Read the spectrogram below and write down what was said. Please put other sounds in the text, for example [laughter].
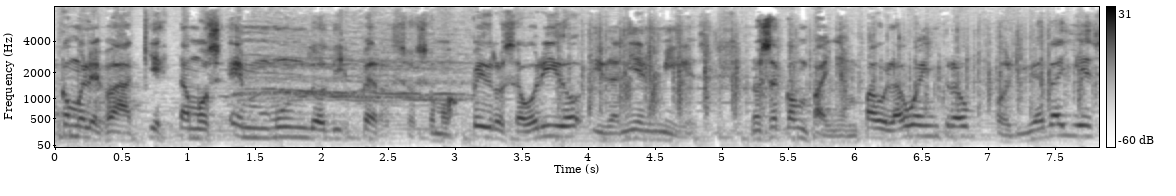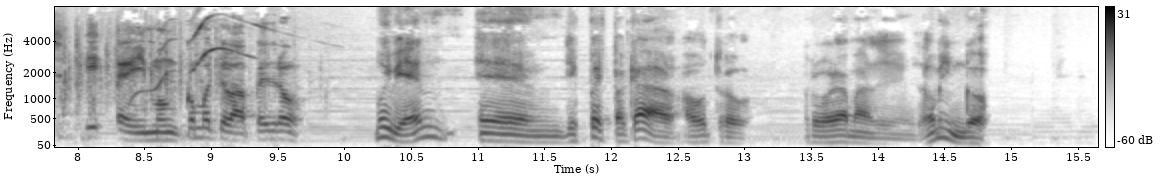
Hola, ¿cómo les va? Aquí estamos en Mundo Disperso. Somos Pedro Saborido y Daniel Míguez. Nos acompañan Paula Weintraub, Olivia Dalles y Eamon. ¿Cómo te va, Pedro? Muy bien, eh, dispuesto acá a otro programa de domingo.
